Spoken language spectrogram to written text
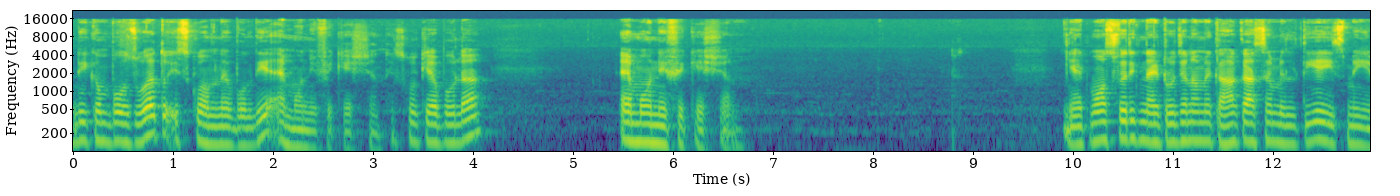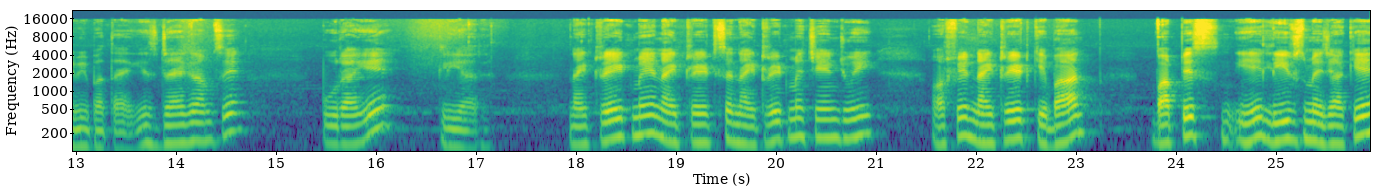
डिकम्पोज हुआ तो इसको हमने बोल दिया एमोनिफिकेशन इसको क्या बोला? एमोनिफिकेशन ये एटमॉस्फेरिक नाइट्रोजन हमें कहाँ कहाँ से मिलती है, इसमें ये भी बताएगी इस डायग्राम से पूरा ये क्लियर है। नाइट्रेट में नाइट्रेट से नाइट्रेट में चेंज हुई और फिर नाइट्रेट के बाद वापस ये लीव्स में जाके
